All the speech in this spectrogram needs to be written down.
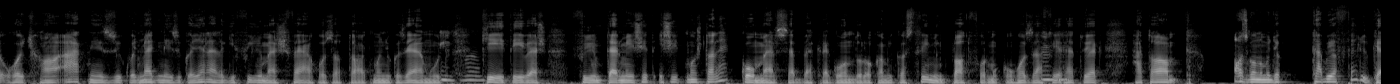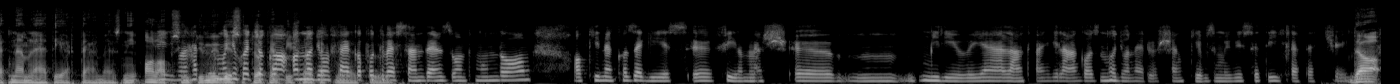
hogyha átnézzük, vagy megnézzük a jelenlegi filmes felhozatalt, mondjuk az elmúlt két éves filmtermését, és itt most a legkommerszebbekre gondolok, amik a streaming platformokon hozzáférhetőek, uh-huh. hát a, azt gondolom, hogy a kb. a felüket nem lehet értelmezni alapszintű hát Mondjuk, hogy csak a, a nagyon felkapott nélkül. Wes anderson mondom, akinek az egész ö, filmes ö, milliója, látványvilága az nagyon erősen képzőművészeti ihletettség. De, a,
